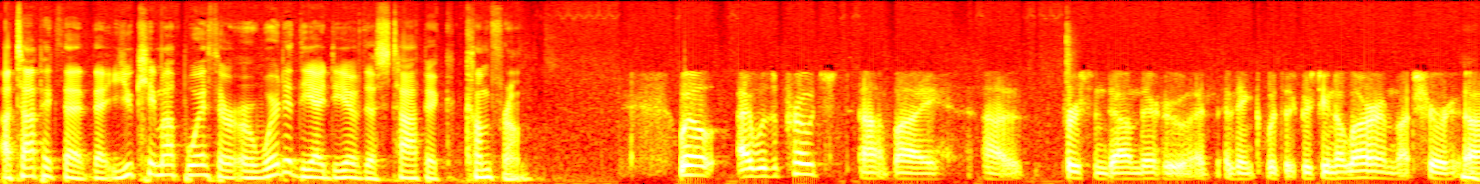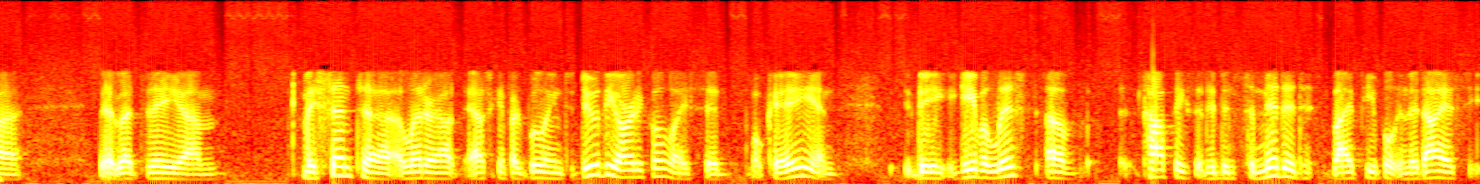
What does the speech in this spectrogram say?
a topic that, that you came up with, or, or where did the idea of this topic come from? Well, I was approached uh, by a person down there who I, I think was it Christina Lara. I'm not sure, uh, but they um, they sent a, a letter out asking if I'd willing to do the article. I said okay, and they gave a list of topics that had been submitted by people in the diocese.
